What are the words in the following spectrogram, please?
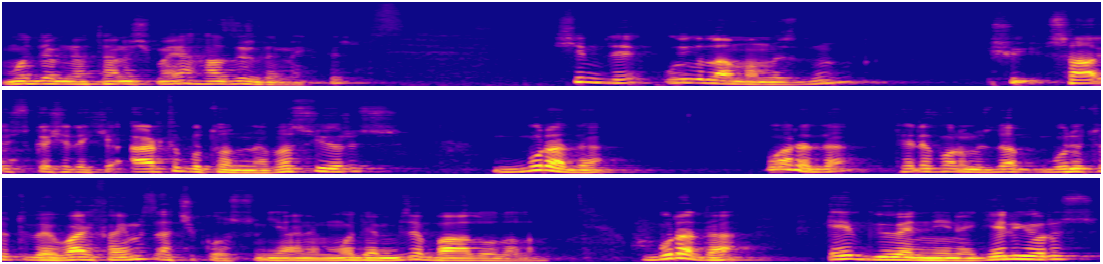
modemle tanışmaya hazır demektir. Şimdi uygulamamızın şu sağ üst köşedeki artı butonuna basıyoruz. Burada bu arada telefonumuzda Bluetooth ve Wi-Fi'miz açık olsun. Yani modemimize bağlı olalım. Burada ev güvenliğine geliyoruz.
